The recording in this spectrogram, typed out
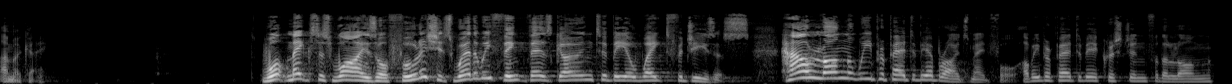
I'm okay. What makes us wise or foolish? It's whether we think there's going to be a wait for Jesus. How long are we prepared to be a bridesmaid for? Are we prepared to be a Christian for the long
